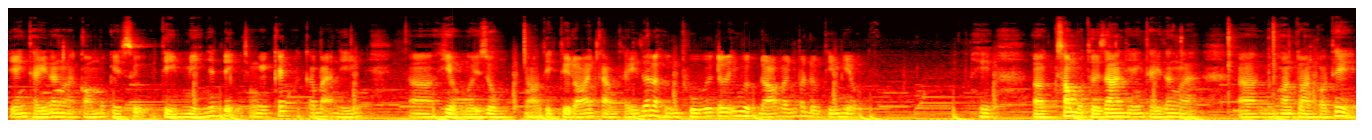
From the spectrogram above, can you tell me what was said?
thì anh thấy rằng là có một cái sự tỉ mỉ nhất định trong cái cách mà các bạn ấy uh, hiểu người dùng. Đó thì từ đó anh cảm thấy rất là hứng thú với cái lĩnh vực đó và anh bắt đầu tìm hiểu. Thì uh, sau một thời gian thì anh thấy rằng là uh, mình hoàn toàn có thể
